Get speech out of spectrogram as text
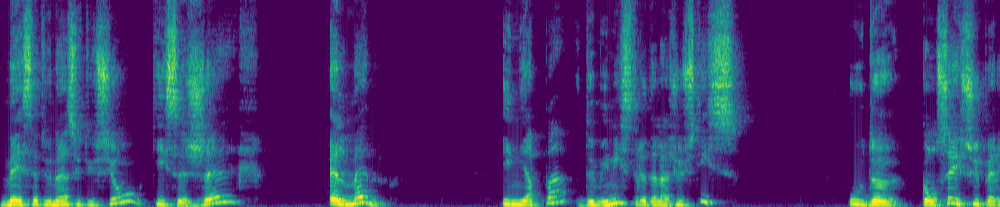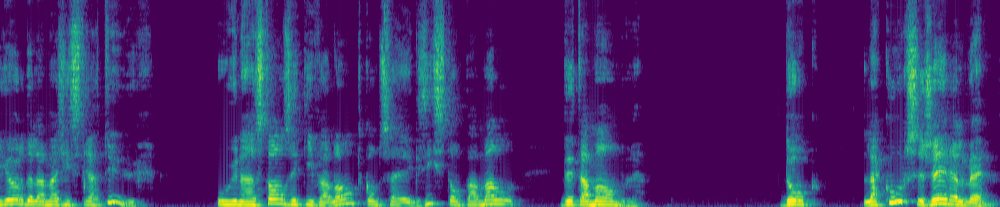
mais c'est une institution qui se gère elle-même. Il n'y a pas de ministre de la Justice ou de Conseil supérieur de la magistrature ou une instance équivalente comme ça existe en pas mal d'États membres. Donc, la Cour se gère elle-même.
